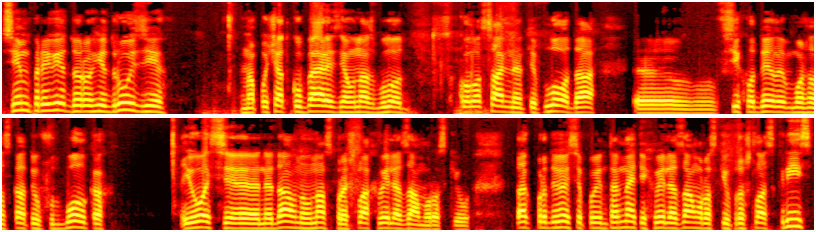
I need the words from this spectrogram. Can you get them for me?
Всім привіт, дорогі друзі. На початку березня у нас було колосальне тепло. Да? Е, всі ходили, можна сказати, у футболках. І ось е, недавно у нас пройшла хвиля заморозків. Так продивився по інтернеті, хвиля заморозків пройшла скрізь.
